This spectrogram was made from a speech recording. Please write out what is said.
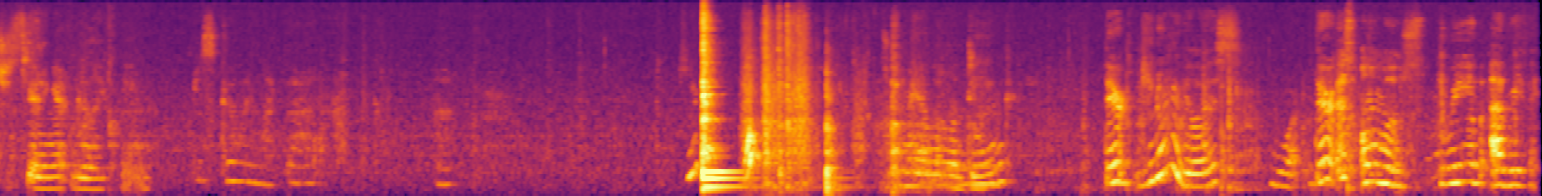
Just getting it really clean. Just going like that. So made a little ding. There, you know what I realized? What? There is almost three of everything.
